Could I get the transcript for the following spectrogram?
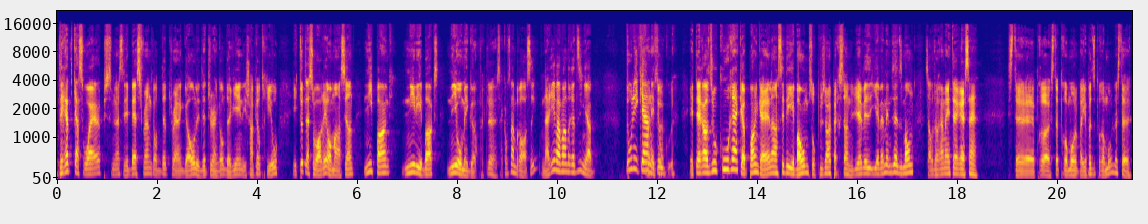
direct qu'asseoir, puis finalement, c'est les best friends contre Dead Triangle, et Dead Triangle devient les champions trio, et toute la soirée, on mentionne ni Punk, ni les Bucks, ni Omega. Fait que là, ça commence à brasser. On arrive à vendredi, Gab. Tony Khan était, au était rendu au courant que Punk allait lancer des bombes sur plusieurs personnes. Il avait, il avait même dit à du monde, ça va être vraiment intéressant. Pro, cette promo, ben, il n'y a pas dit promo, là, cette-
